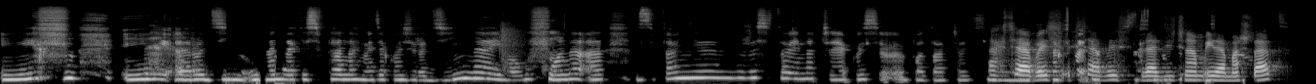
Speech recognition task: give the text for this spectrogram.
i, i rodzinę, i będę jakieś w planach mieć jakąś rodzinę i w ogóle, a zupełnie może się to inaczej jakoś e, potoczyć. A chciałabyś, tak, chciałabyś zdradzić nam, ile masz lat?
